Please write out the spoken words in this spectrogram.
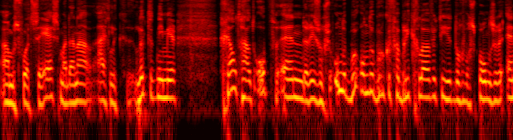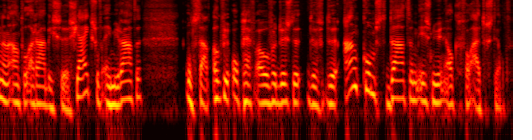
Amersfoort CS. Maar daarna eigenlijk lukt het niet meer. Geld houdt op en er is nog een onderbroekenfabriek, geloof ik... die het nog wil sponsoren. En een aantal Arabische sheiks of emiraten ontstaat ook weer ophef over. Dus de, de, de aankomstdatum is nu in elk geval uitgesteld.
